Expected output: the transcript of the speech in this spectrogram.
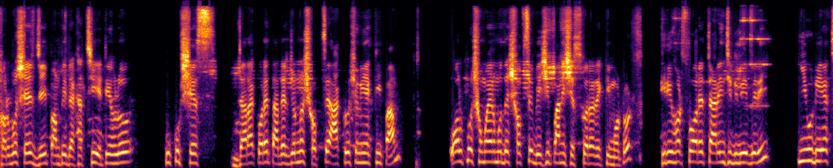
সর্বশেষ যেই পাম্পটি দেখাচ্ছি, এটি হলো পুকুর সেচ যারা করে তাদের জন্য সবচেয়ে আকর্ষণীয় একটি পাম্প। অল্প সময়ের মধ্যে সবচেয়ে বেশি পানি শেষ করার একটি মোটর। থ্রি হর্স পাওয়ারের চার ইঞ্চি ডেলিভারি ইউডিএক্স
